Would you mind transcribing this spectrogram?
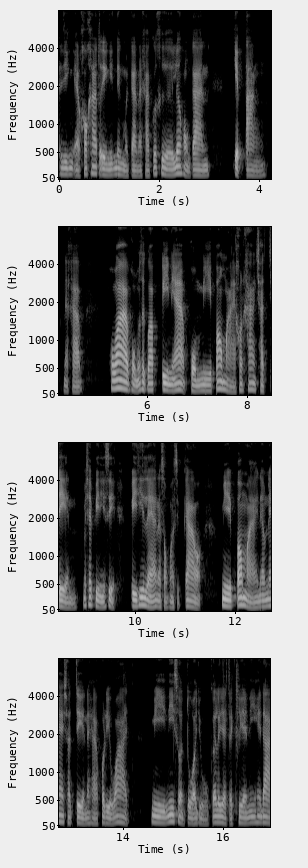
จริงแอบเข้าข้างตัวเองนิดนึงเหมือนกันนะครับ ก็คือเรื่องของการ เก็บตังค์นะครับ เพราะว่าผมรู้สึกว่าปีนี้ผมมีเป้าหมายค่อนข้างชัดเจน ไม่ใช่ปีนี้สิ ปีที่แล้วเนี่ย2019 มีเป้าหมายแน่วแน่ชัดเจนนะครับพอดีว่ามีหนี้ส่วนตัวอยู่ก็เลยอยากจะเคลียร์หนี้ให้ได้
